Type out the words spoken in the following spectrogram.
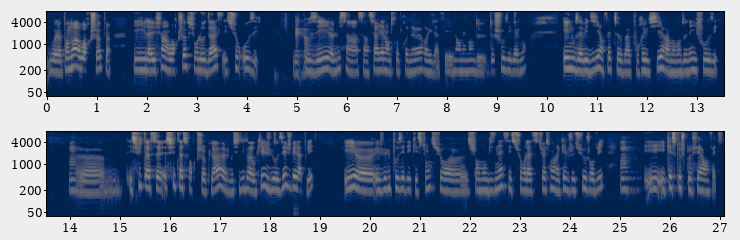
voilà pendant un workshop et il avait fait un workshop sur l'audace et sur oser. Oser, lui c'est un, un serial entrepreneur, il a fait énormément de, de, choses également. Et il nous avait dit, en fait, bah, pour réussir, à un moment donné, il faut oser. Mm. et suite à ce, suite à ce workshop-là, je me suis dit, bah, ok, je vais oser, je vais l'appeler. Euh, et, je vais lui poser des questions sur, euh, sur mon business et sur la situation dans laquelle je suis aujourd'hui mmh. et, qu'est-ce que je peux faire en fait.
